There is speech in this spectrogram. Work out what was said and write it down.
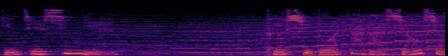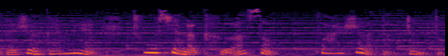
迎接新年。可许多大大小小的热干面出现了咳嗽、发热等症状。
